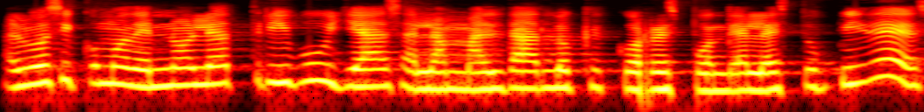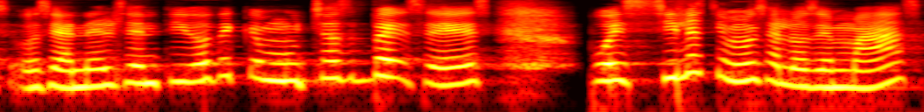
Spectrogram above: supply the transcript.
algo así como de no le atribuyas a la maldad lo que corresponde a la estupidez, o sea, en el sentido de que muchas veces, pues sí lastimamos a los demás,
